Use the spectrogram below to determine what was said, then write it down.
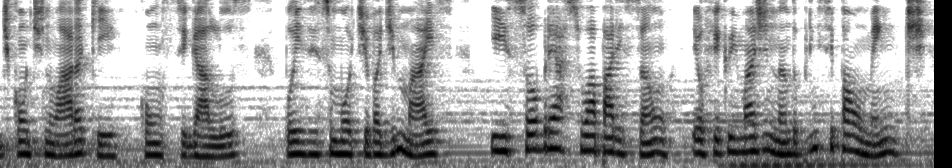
de continuar aqui com o Cigaluz, pois isso motiva demais. E sobre a sua aparição, eu fico imaginando principalmente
